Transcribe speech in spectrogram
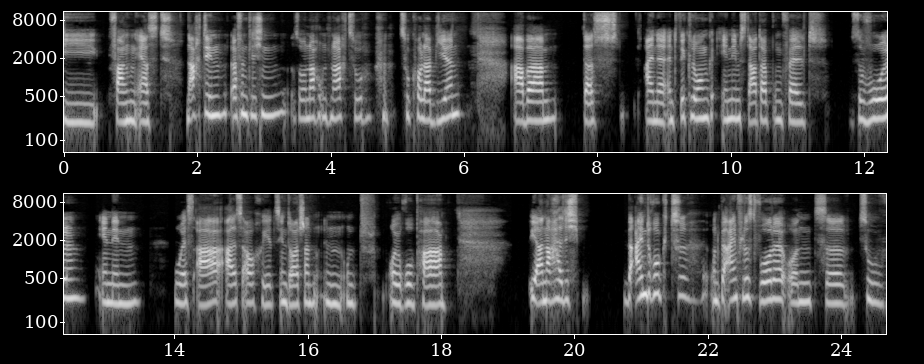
die fangen erst nach den öffentlichen so nach und nach zu, zu kollabieren. Aber dass eine Entwicklung in dem Startup-Umfeld sowohl in den USA als auch jetzt in Deutschland und Europa ja nachhaltig beeindruckt und beeinflusst wurde und äh, zu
